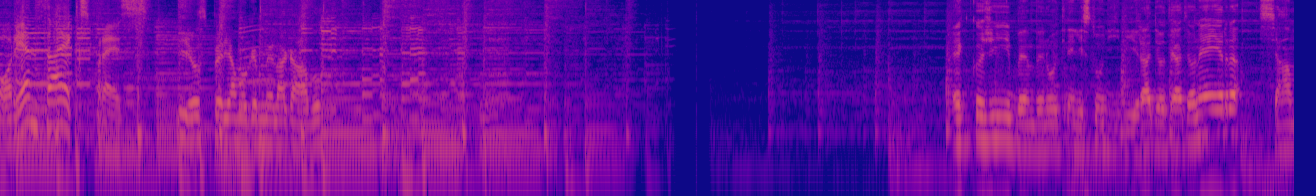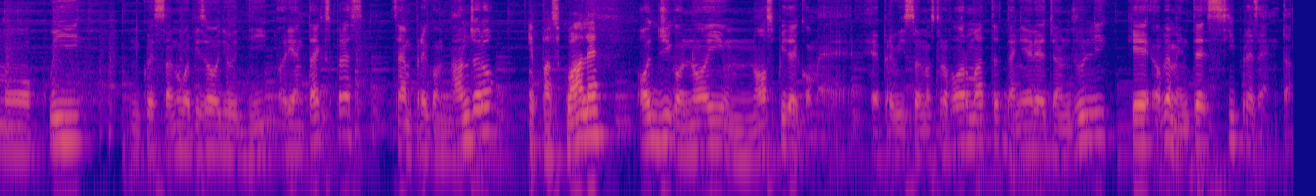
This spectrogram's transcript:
Orienta Express. Io speriamo che me la cavo. Eccoci, benvenuti negli studi di Radio Teatro On Air. Siamo qui in questo nuovo episodio di Orienta Express, sempre con Angelo. E Pasquale? Oggi con noi un ospite, come è previsto nel nostro format, Daniele Giangiulli, che ovviamente si presenta.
